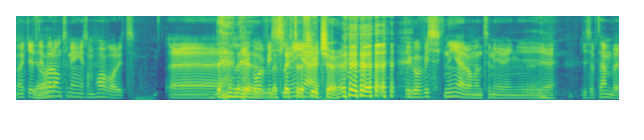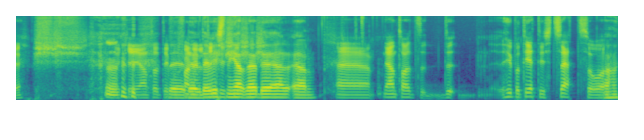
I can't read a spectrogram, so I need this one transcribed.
Men okej, Ja. det var de turneringar som har varit. Eh, Eller det hur? går Let's look to the viskningar. future. Det går viskningar om en turnering i, eh, i september. Mm. Okej, jag antar att det det, fortfarande det, det är hysch, det, det är... är Eh, jag antar att d- hypotetiskt sett så aha.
